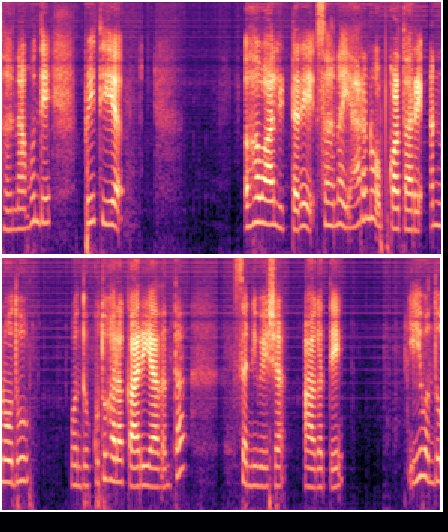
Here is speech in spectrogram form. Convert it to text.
ಸಹನಾ ಮುಂದೆ ಪ್ರೀತಿಯ ಅಹವಾಲಿಟ್ಟರೆ ಸಹನ ಯಾರನ್ನು ಒಪ್ಕೊಳ್ತಾರೆ ಅನ್ನೋದು ಒಂದು ಕುತೂಹಲಕಾರಿಯಾದಂಥ ಸನ್ನಿವೇಶ ಆಗತ್ತೆ. ಈ ಒಂದು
